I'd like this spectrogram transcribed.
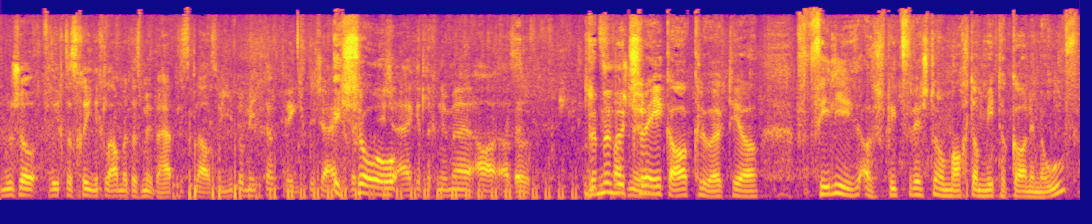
nur schon vielleicht das kleine Klammer, dass man überhaupt ein Glas Wein am Mittag trinkt, ist eigentlich, ist schon, ist eigentlich nicht mehr, also wenn man wird schräg angeschaut, ja. Viele, also Spitzenrestaurant macht am Mittag gar nicht mehr auf,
